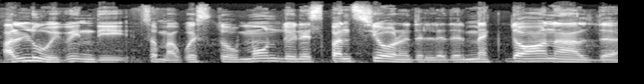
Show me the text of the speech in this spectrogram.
a lui, quindi insomma questo mondo in espansione del, del McDonald's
